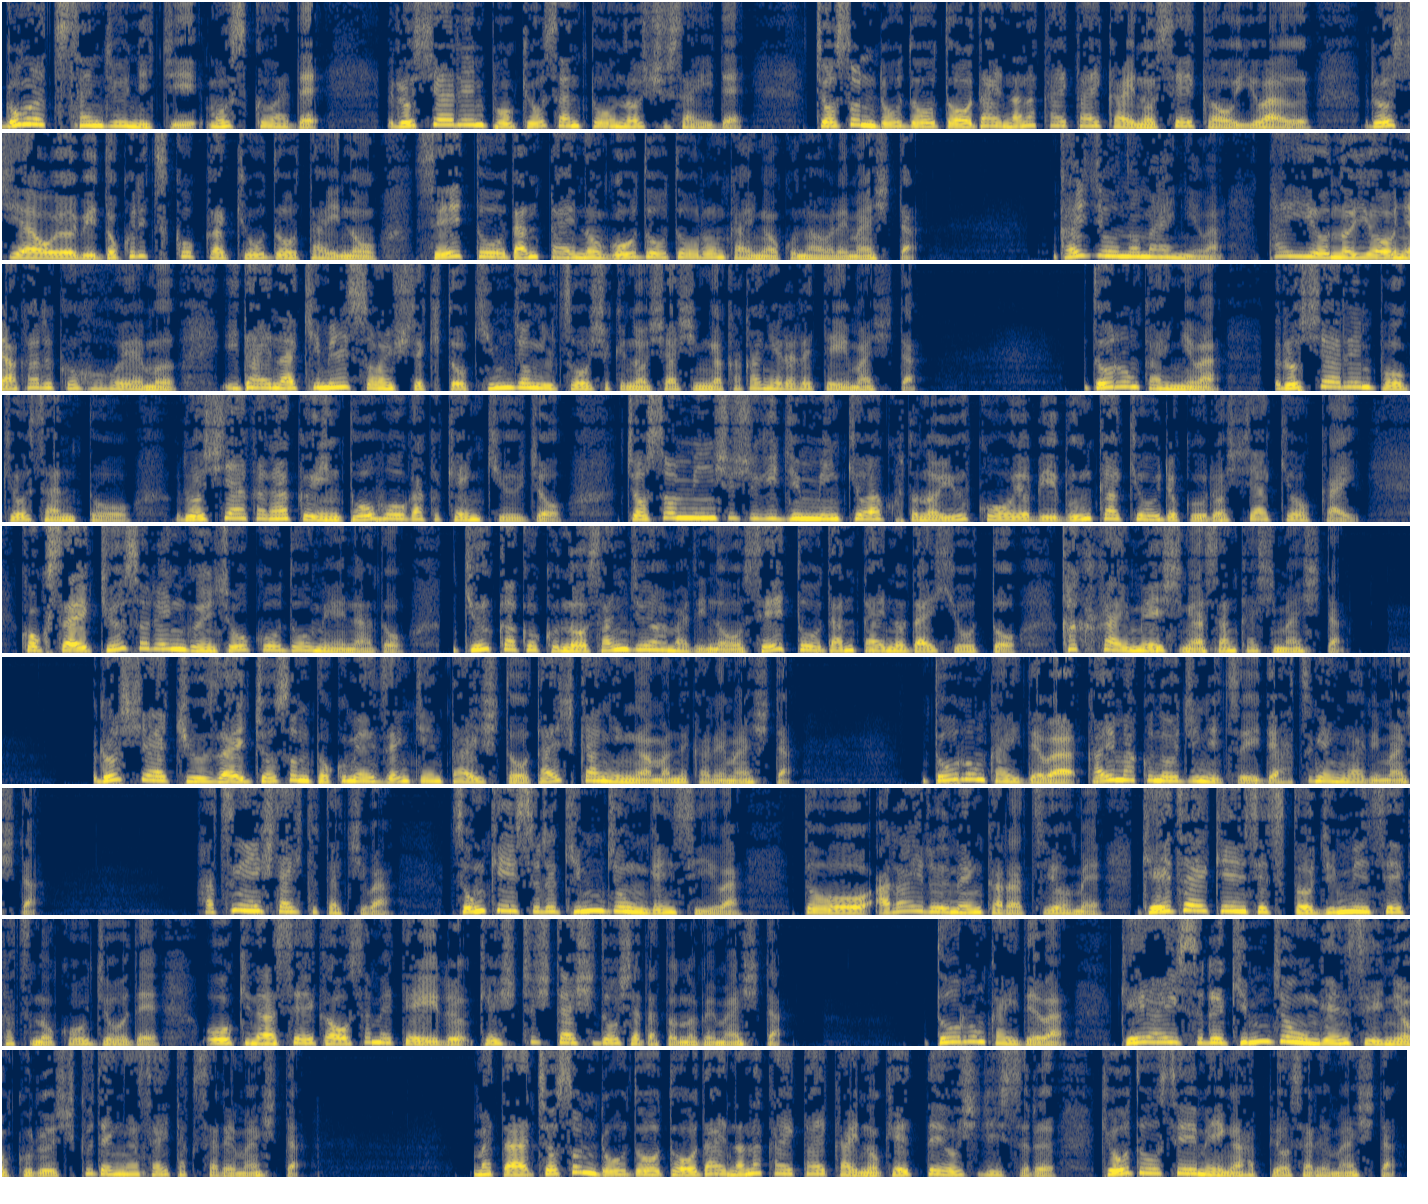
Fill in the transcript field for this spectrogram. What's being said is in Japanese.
5月30日、モスクワで、ロシア連邦共産党の主催で、朝鮮労働党第7回大会の成果を祝う、ロシア及び独立国家共同体の政党団体の合同討論会が行われました。会場の前には、太陽のように明るく微笑む、偉大なキミルソン主席とキム・ジョギル総書記の写真が掲げられていました。討論会には、ロシア連邦共産党、ロシア科学院東方学研究所、朝鮮民主主義人民共和国との友好及び文化協力ロシア協会、国際旧ソ連軍将校同盟など、9カ国の30余りの政党団体の代表と各界名士が参加しました。ロシア駐在朝鮮特命全権大使と大使館員が招かれました。討論会では開幕の辞について発言がありました。発言した人たちは、尊敬する金正恩元帥は、党をあらゆる面から強め、経済建設と人民生活の向上で大きな成果を収めている傑出した指導者だと述べました。討論会では、敬愛する金正恩元帥に送る祝電が採択されました。また、朝鮮労働党第7回大会の決定を支持する共同声明が発表されました。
